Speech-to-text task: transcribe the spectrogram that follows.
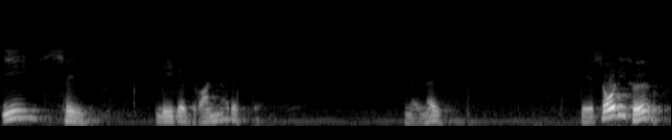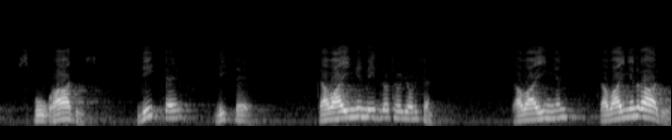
i se lite grann av dette Nei, nei. Det så de før, sporadisk. Litt her, litt der. Det var ingen midler til å gjøre det kjent. Det var ingen, det var ingen radio,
